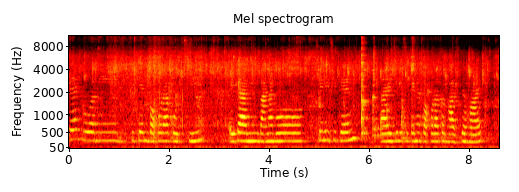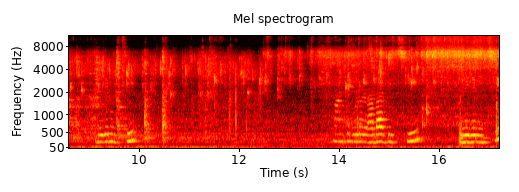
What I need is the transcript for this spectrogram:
দেখো আমি চিকেন পকোড়া করছি। এটা আমি বানাবো চিলি চিকেন তাই চিলি চিকেনের পকোড়া তো ভাজতে হয়। ভেজে নিচ্ছি। মাংসগুলো আবার দিচ্ছি। ভেজে নিচ্ছি।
